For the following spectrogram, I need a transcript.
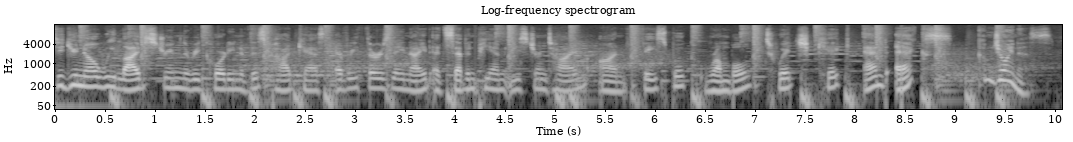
Did you know we live stream the recording of this podcast every Thursday night at 7 p.m. Eastern Time on Facebook, Rumble, Twitch, Kick, and X? Come join us.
